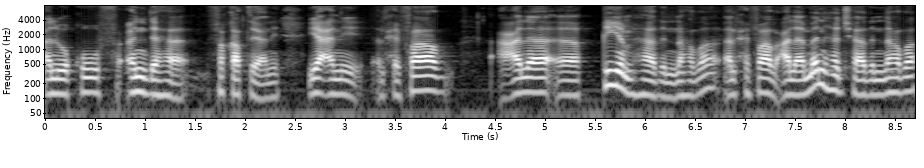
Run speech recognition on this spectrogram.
الوقوف عندها فقط يعني يعني الحفاظ على آه، قيم هذه النهضة الحفاظ على منهج هذه النهضة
